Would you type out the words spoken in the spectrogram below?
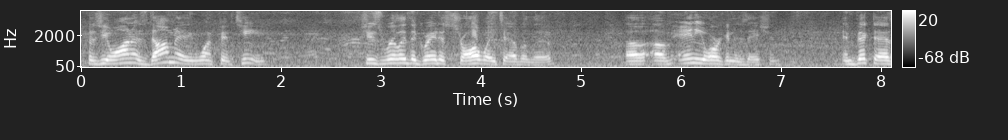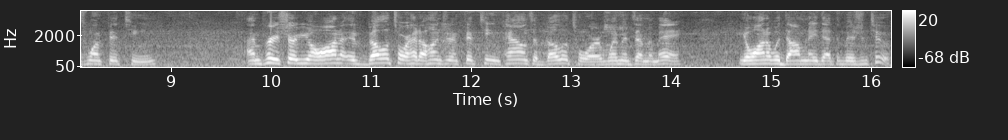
Because Joanna is dominating 115. She's really the greatest strawweight to ever live of any organization. Invicta has 115. I'm pretty sure Joanna, if Bellator had 115 pounds at Bellator in women's MMA, Joanna would dominate that division too.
